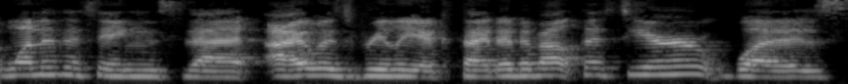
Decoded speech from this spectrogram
One of the things that I was really excited about this year was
